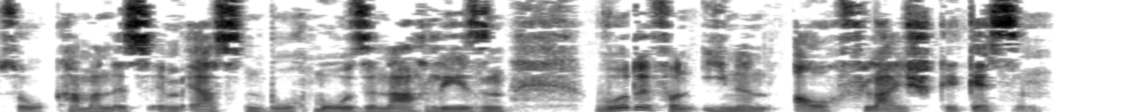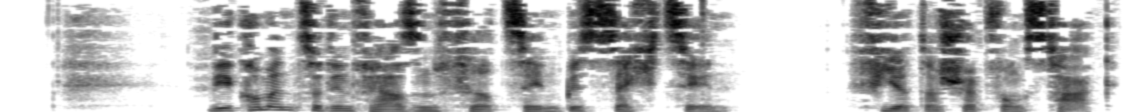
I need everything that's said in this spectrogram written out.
so kann man es im ersten Buch Mose nachlesen, wurde von ihnen auch Fleisch gegessen. Wir kommen zu den Versen 14 bis 16. Vierter Schöpfungstag.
